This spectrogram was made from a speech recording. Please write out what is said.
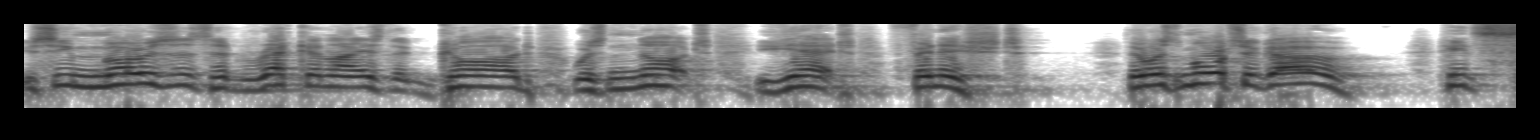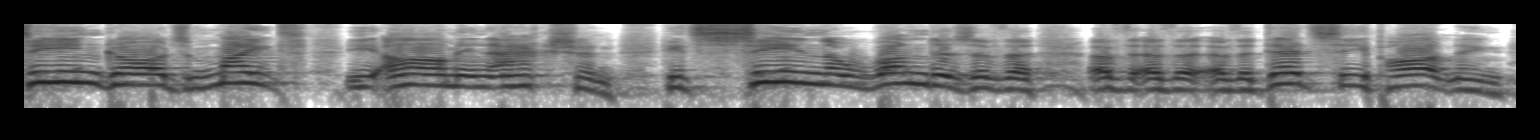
You see, Moses had recognized that God was not yet finished. There was more to go. He'd seen God's mighty arm in action. He'd seen the wonders of the, of the, of the, of the Red Sea parting.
